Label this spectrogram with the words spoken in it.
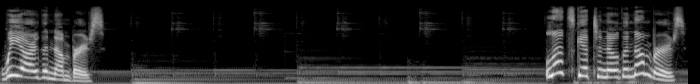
We are the numbers. Let's get to know the numbers.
